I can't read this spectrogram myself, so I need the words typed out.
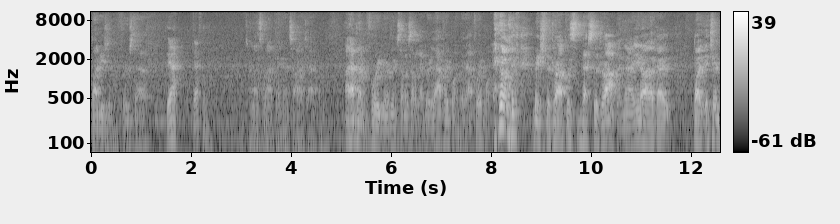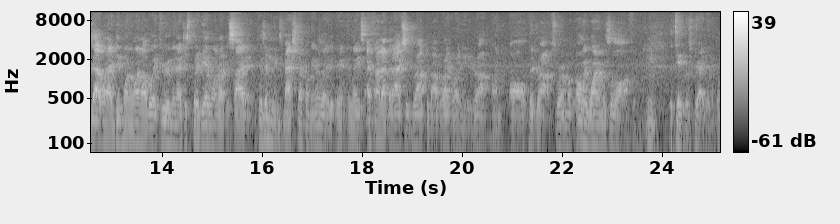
A lot easier in the first half. Yeah. Definitely. So that's my opinion. That's how I tackle. 'em. I have done before. You do everything by side. Like I the halfway point, the halfway point. I'm like, make sure the drop was next to the drop, and then I, you know, like I. But it turns out when I did one one all the way through, and then I just put the other one right beside it because everything's matched up on the inlay, inlays. I found out that I actually dropped about right where I needed to drop on all the drops, where I'm, only one of them was a little off, and Mm. the tape was pretty identical.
